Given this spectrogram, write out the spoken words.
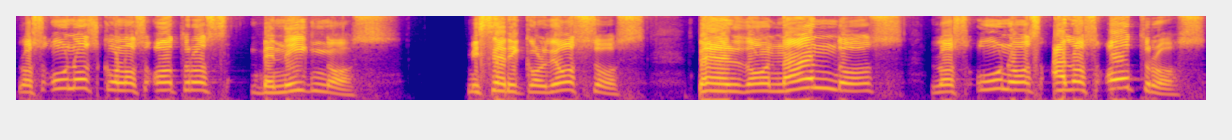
los unos con los otros benignos, misericordiosos, perdonándos los unos a los otros,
